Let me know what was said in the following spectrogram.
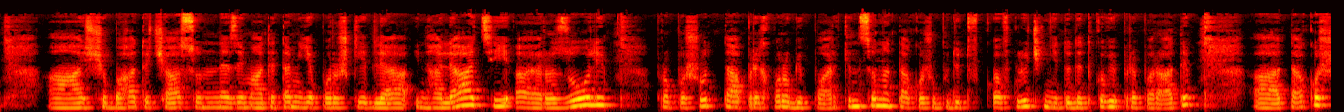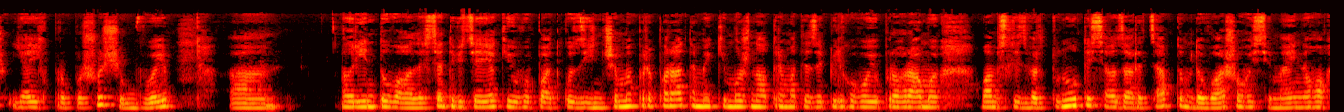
щоб багато часу не займати. Там є порошки для інгаляції, аерозолі. Пропишу та при хворобі Паркінсона також будуть включені додаткові препарати. Також я їх пропишу, щоб ви орієнтувалися. Дивіться, як і у випадку з іншими препаратами, які можна отримати за пільговою програмою, вам слід звернутися за рецептом до вашого сімейного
